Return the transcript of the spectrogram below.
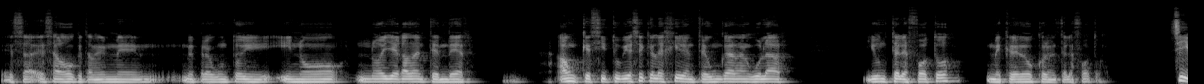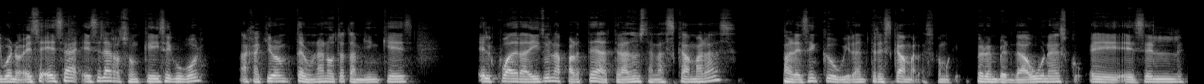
Es, algo que también me, pregunto y, no, no he llegado a entender. Aunque si tuviese que elegir entre un gran angular y un telefoto, me quedo con el telefoto. Sí, bueno, esa, esa es la razón que dice Google. Acá quiero tener una nota también que es el cuadradito en la parte de atrás donde están las cámaras, parecen que hubieran tres cámaras, como que, pero en verdad una es, eh, es el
